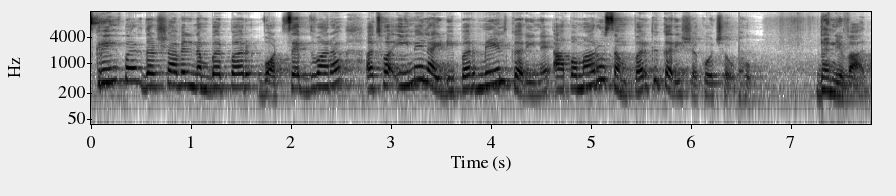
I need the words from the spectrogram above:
સ્ક્રીન પર દર્શાવેલ નંબર પર વોટ્સએપ દ્વારા અથવા ઈમેલ આઈડી પર મેલ કરીને આપ અમારો સંપર્ક કરી શકો છો. ધન્યવાદ.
